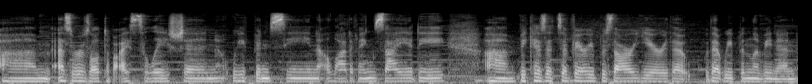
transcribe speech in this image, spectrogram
um, as a result of isolation. We've been seeing a lot of anxiety um, because it's a very bizarre year that, that we've been living in.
